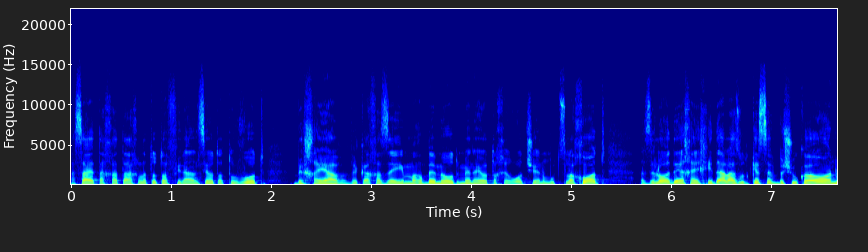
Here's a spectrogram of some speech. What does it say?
עשה את אחת ההחלטות הפיננסיות הטובות בחייו, וככה זה עם הרבה מאוד מניות אחרות שהן מוצלחות, אז זה לא הדרך היחידה לעשות כסף בשוק ההון,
